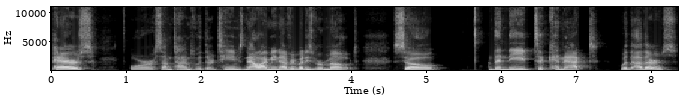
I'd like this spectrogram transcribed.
pairs or sometimes with their teams. Now, I mean, everybody's remote. So the need to connect with others,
